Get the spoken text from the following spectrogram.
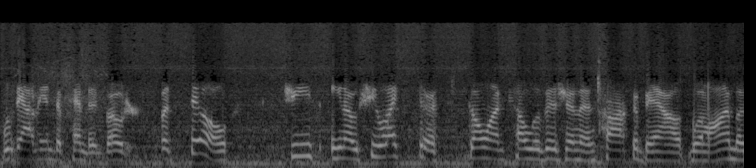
without independent voters. But still she's you know she likes to go on television and talk about well I'm a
